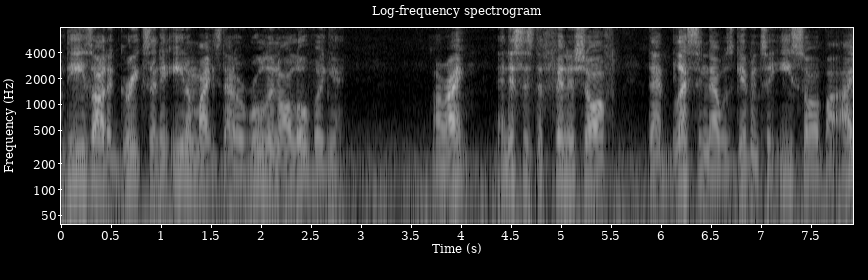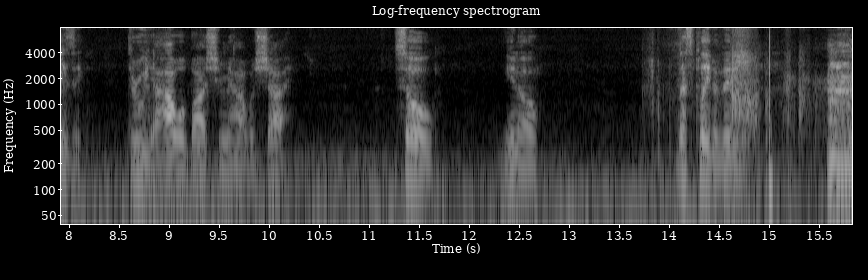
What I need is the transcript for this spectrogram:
These are the Greeks and the Edomites that are ruling all over again. All right. And this is to finish off that blessing that was given to Esau by Isaac through Yahweh Bashim Yahweh Shai. So, you know, let's play the video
